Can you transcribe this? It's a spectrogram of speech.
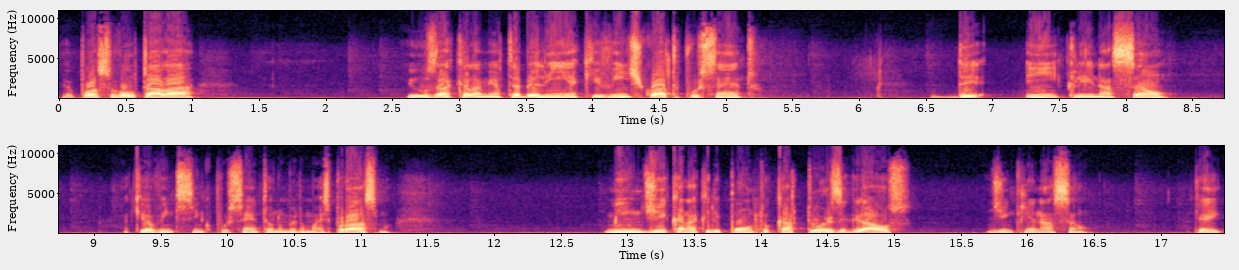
eu posso voltar lá e usar aquela minha tabelinha que 24% de inclinação, aqui ó, 25% é o número mais próximo, me indica naquele ponto 14 graus de inclinação. Ok?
